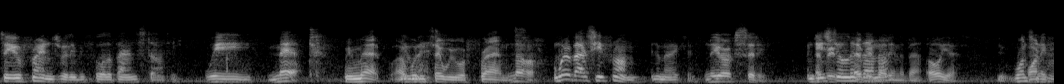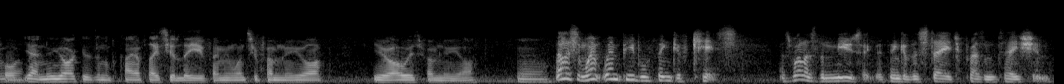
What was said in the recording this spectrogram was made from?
So you were friends, really, before the band started? we met. We met. I You wouldn't met. say we were friends. No, And whereabouts are you from in America? New York City. And do you still live there Everybody in the band. Oh, yes. Once 24. From, yeah, New York isn't the kind of place you leave. I mean, once you're from New York, you're always from New York. Yeah. Now, listen, when, when people think of Kiss, as well as the music, they think of the stage presentation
